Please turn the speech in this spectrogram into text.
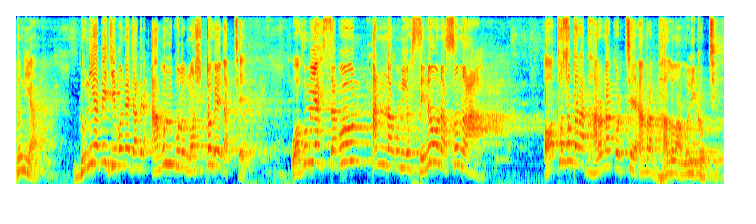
দুনিয়া। দুনিয়াবী জীবনে যাদের আমুলগুলো নষ্ট হয়ে যাচ্ছে অথচ তারা ধারণা করছে, আমরা ভালো আমুলই করছি।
